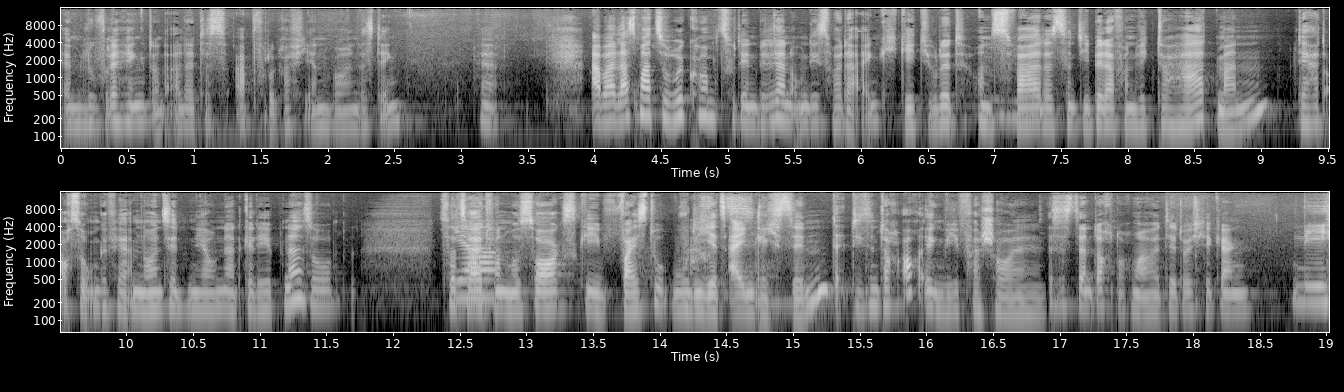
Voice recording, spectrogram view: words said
im Louvre hängt und alle das abfotografieren wollen, das Ding. Ja. Aber lass mal zurückkommen zu den Bildern, um die es heute eigentlich geht, Judith. Und mhm. zwar, das sind die Bilder von Viktor Hartmann. Der hat auch so ungefähr im 19. Jahrhundert gelebt, ne? So zur ja. Zeit von Mussorgsky. Weißt du, wo die jetzt eigentlich sind? Die sind doch auch irgendwie verschollen. Ist es dann doch nochmal mit dir durchgegangen? Nee.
